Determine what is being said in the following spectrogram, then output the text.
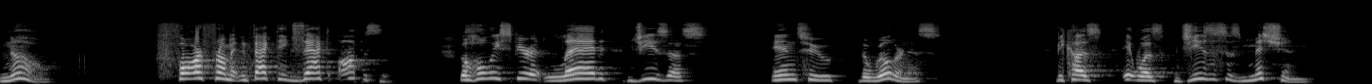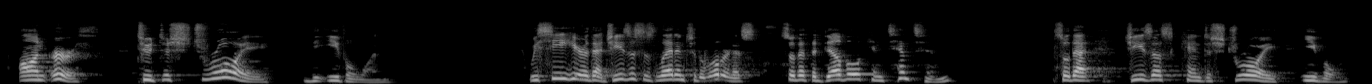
No. Far from it. In fact, the exact opposite. The Holy Spirit led Jesus into the wilderness because it was Jesus' mission on earth to destroy the evil one. We see here that Jesus is led into the wilderness so that the devil can tempt him, so that Jesus can destroy evil.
